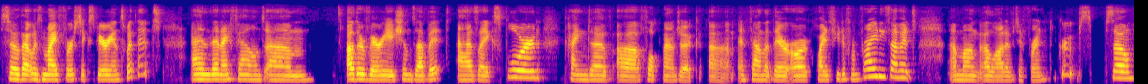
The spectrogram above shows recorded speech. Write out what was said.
So that was my first experience with it, and then I found um, other variations of it as I explored kind of uh, folk magic um, and found that there are quite a few different varieties of it among a lot of different groups. So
